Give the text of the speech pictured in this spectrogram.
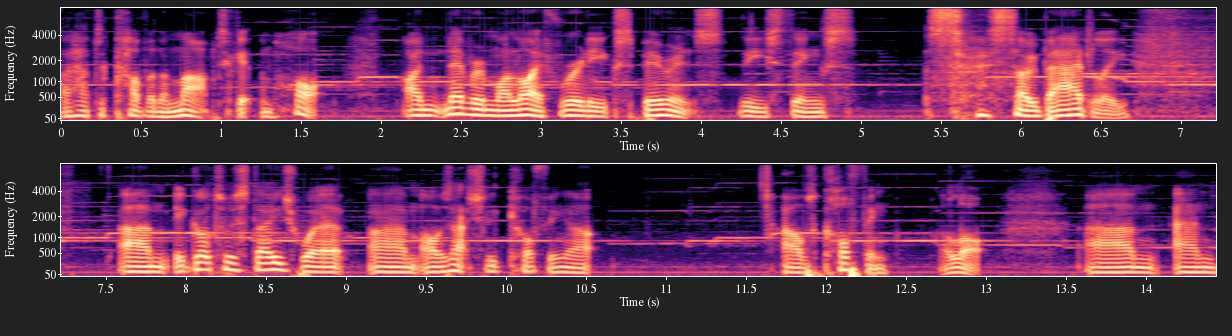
I have to cover them up to get them hot. I never in my life really experienced these things so badly. Um, it got to a stage where um, I was actually coughing up I was coughing a lot. Um, and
